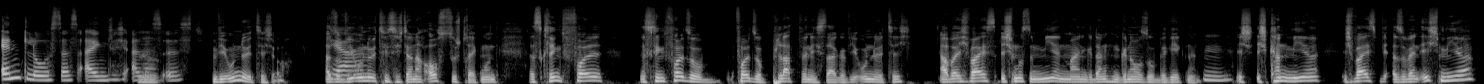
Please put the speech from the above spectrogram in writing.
endlos das eigentlich alles ist. Wie unnötig auch. Also Ja. wie unnötig, sich danach auszustrecken. Und es klingt voll, es klingt voll so, voll so platt, wenn ich sage, wie unnötig. Aber ich weiß, ich muss mir in meinen Gedanken genauso begegnen. Hm. Ich, ich kann mir, ich weiß, also wenn ich mir,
